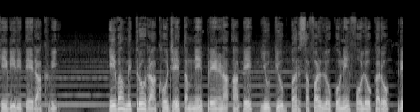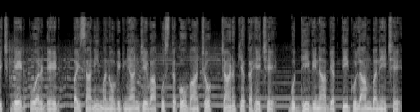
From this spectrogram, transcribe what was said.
કેવી રીતે રાખવી? એવા મિત્રો રાખો જે તમને પ્રેરણા આપે યુટ્યુબ પર સફળ લોકોને ફોલો કરો રિચ ડેડ પુઅર ડેડ પૈસાની મનોવિજ્ઞાન જેવા પુસ્તકો વાંચો, ચાણક્ય કહે છે, બુદ્ધિ વિના વ્યક્તિ ગુલામ બને છે.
